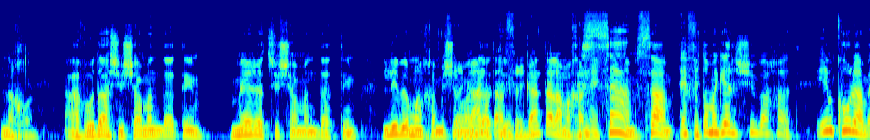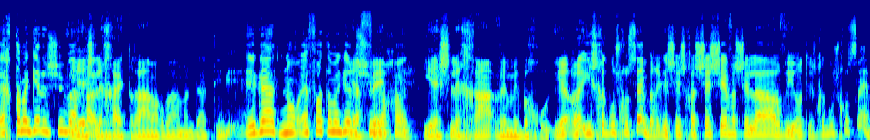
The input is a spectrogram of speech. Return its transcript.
נכון. העבודה, 6 מנדטים. מרץ שישה מנדטים, ליברמן חמישה פרגנת, מנדטים. פרגנת למחנה. שם, שם, איפה אתה מגיע ל-61? עם כולם, איך אתה מגיע ל-61? יש לך את רע"מ ארבעה מנדטים. הגעת, נו, איפה אתה מגיע ל-61? יפה, יש לך, ומבחוץ, יש לך גוש חוסם, ברגע שיש לך 6-7 של הערביות, יש לך גוש חוסם.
